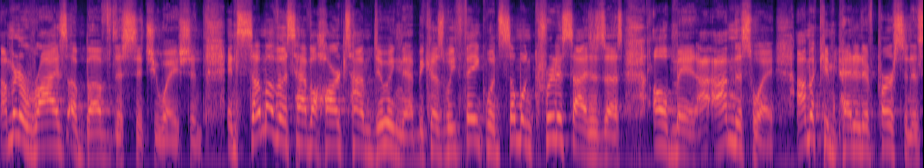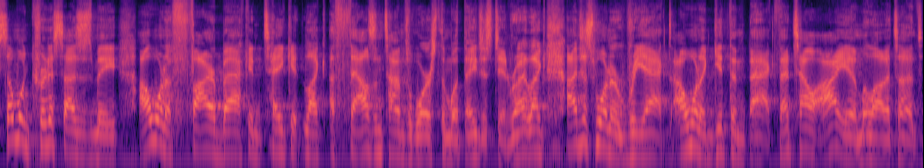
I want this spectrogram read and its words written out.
I'm to rise above this situation. And some of us have a hard time doing that because we think when someone criticizes us, oh man, I, I'm this way. I'm a competitive person. If someone criticizes me, I want to fire back and take it like a thousand times worse than what they just did, right? Like I just want to react. I want to get them back. That's how I am a lot of times.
